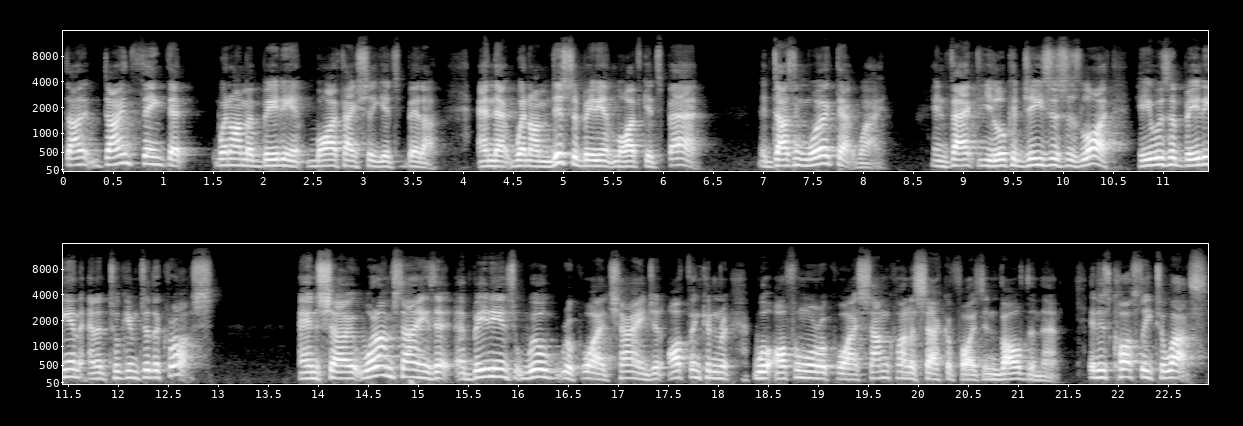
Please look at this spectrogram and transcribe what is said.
don't, don't think that when I'm obedient, life actually gets better. And that when I'm disobedient, life gets bad. It doesn't work that way. In fact, you look at Jesus' life. He was obedient and it took him to the cross. And so what I'm saying is that obedience will require change and often can, will often will require some kind of sacrifice involved in that. It is costly to us.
